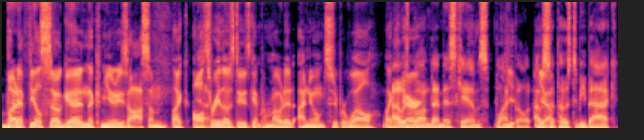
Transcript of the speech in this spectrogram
but it feels so good and the community's awesome. Like all Yeah. three of those dudes getting promoted, I knew them super well. Like I was Eric- bummed I missed Cam's black Ye- belt. I was yeah. supposed to be back,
